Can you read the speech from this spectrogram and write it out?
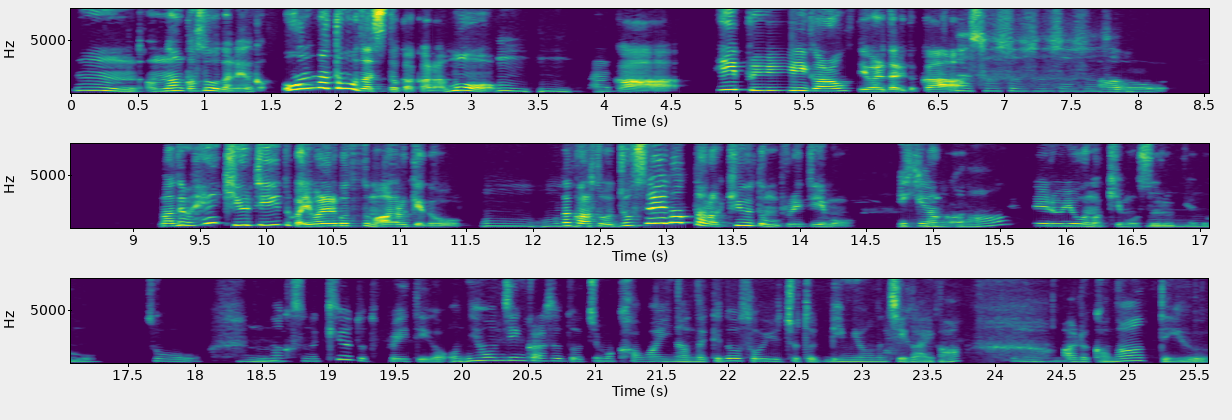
うん、なんかそうだね。なんか女友達とかからも、うんうん。なんか、Hey pretty girl って言われたりとか、あ、そうそうそうそうそうそあの、まあでも、Hey cutie とか言われることもあるけど、う。うんうん、だからそう、女性だったらキュートもプリティもいけるのかな？出るような気もするけど。うんそう。うんなんかそのキュートとプリティがお日本人からするとどっちも可愛いなんだけどそういうちょっと微妙な違いがうんあるかなっていう。うん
